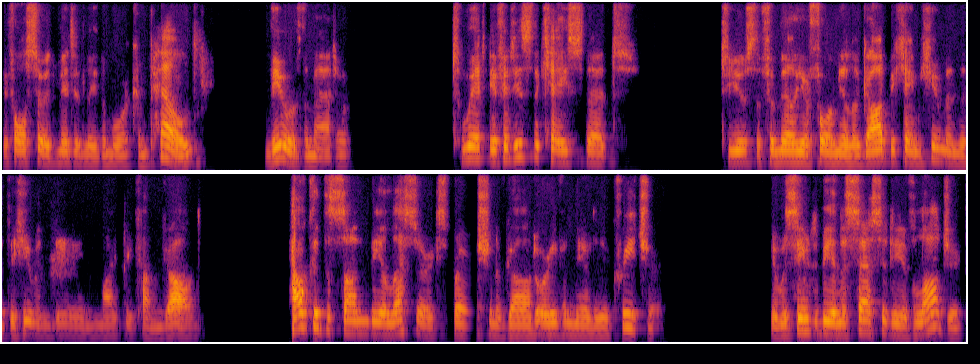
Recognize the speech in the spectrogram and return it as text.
if also admittedly the more compelled, view of the matter. To wit, if it is the case that to use the familiar formula, God became human that the human being might become God. How could the Son be a lesser expression of God or even merely a creature? It would seem to be a necessity of logic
